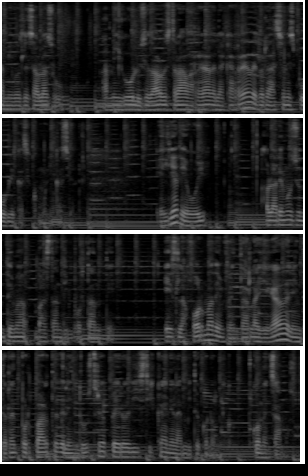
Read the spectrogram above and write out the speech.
amigos? Les habla su amigo Luis Eduardo Estrada Barrera de la carrera de Relaciones Públicas y Comunicación. El día de hoy hablaremos de un tema bastante importante. Es la forma de enfrentar la llegada del Internet por parte de la industria periodística en el ámbito económico. Comenzamos.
